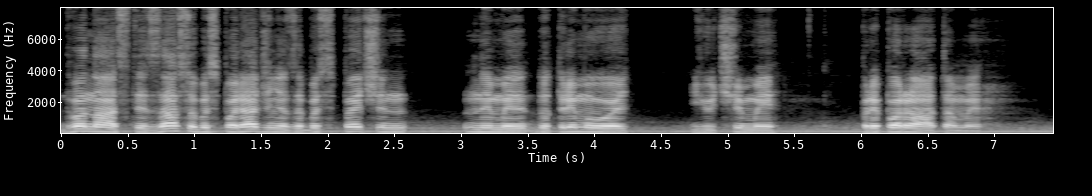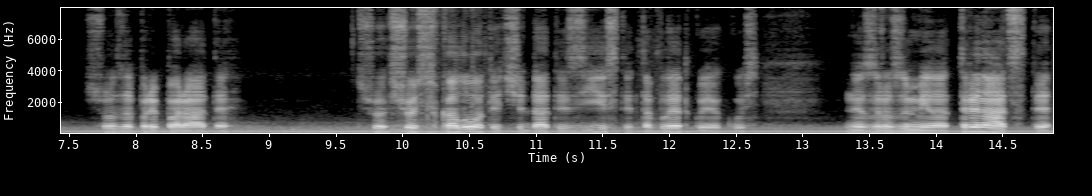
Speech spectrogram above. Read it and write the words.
12. Засоби спорядження забезпеченими дотримуючими препаратами. Що за препарати? Що, щось вколоти чи дати з'їсти, таблетку якусь. Незрозуміло. 13.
